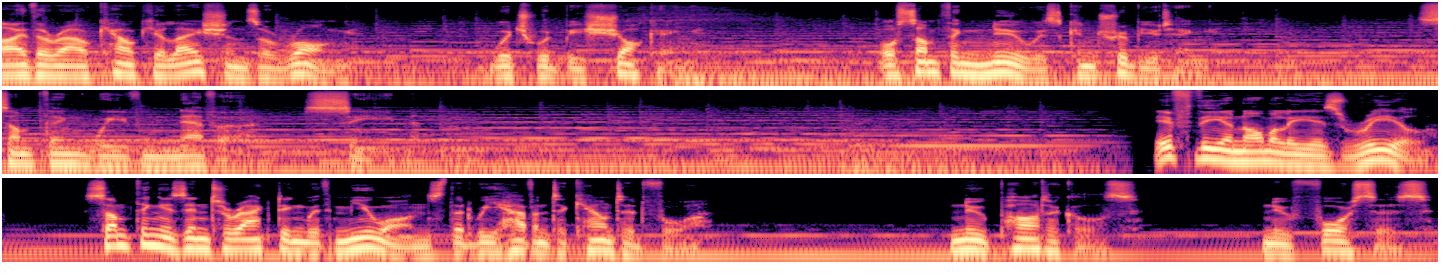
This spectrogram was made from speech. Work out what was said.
Either our calculations are wrong, which would be shocking, or something new is contributing, something we've never seen. If the anomaly is real, something is interacting with muons that we haven't accounted for. New particles, new forces,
